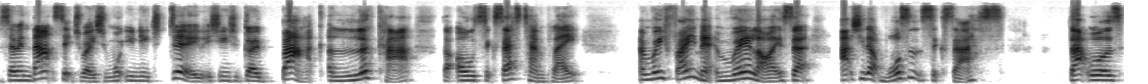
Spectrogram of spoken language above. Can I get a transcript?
So, in that situation, what you need to do is you need to go back and look at the old success template and reframe it and realize that actually that wasn't success. That was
